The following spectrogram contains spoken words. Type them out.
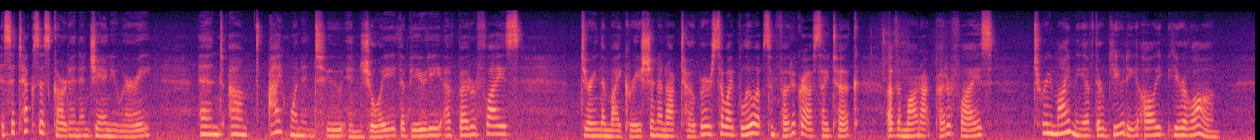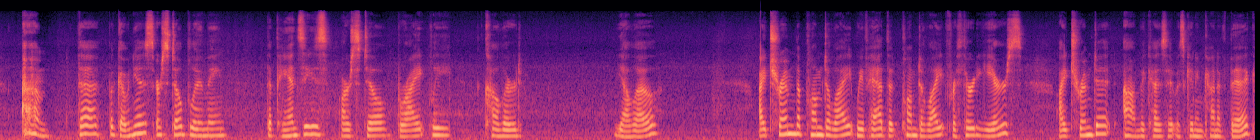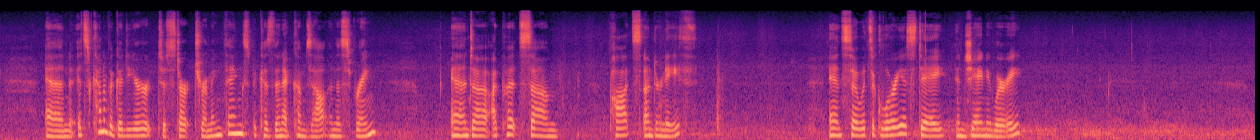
it's a Texas garden in January, and um, I wanted to enjoy the beauty of butterflies during the migration in October, so I blew up some photographs I took of the monarch butterflies to remind me of their beauty all year long. the begonias are still blooming. The pansies are still brightly colored yellow. I trimmed the Plum Delight. We've had the Plum Delight for 30 years. I trimmed it um, because it was getting kind of big. And it's kind of a good year to start trimming things because then it comes out in the spring. And uh, I put some pots underneath. And so it's a glorious day in January.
